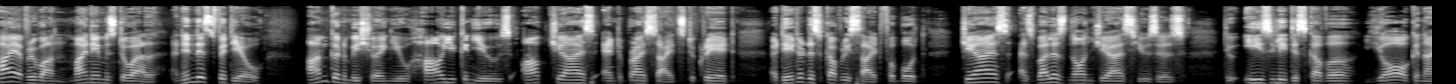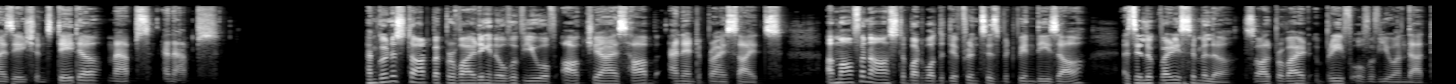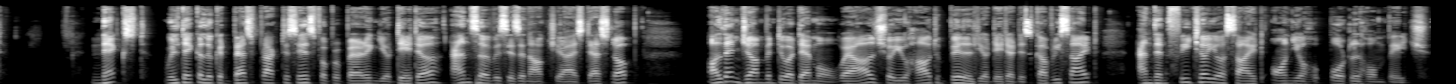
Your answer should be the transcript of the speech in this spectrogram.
Hi everyone, my name is Dhowal and in this video I'm going to be showing you how you can use ArcGIS Enterprise sites to create a data discovery site for both GIS as well as non-GIS users to easily discover your organization's data, maps, and apps. I'm going to start by providing an overview of ArcGIS Hub and Enterprise sites. I'm often asked about what the differences between these are as they look very similar, so I'll provide a brief overview on that. Next, we'll take a look at best practices for preparing your data and services in ArcGIS Desktop. I'll then jump into a demo where I'll show you how to build your data discovery site and then feature your site on your portal homepage.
